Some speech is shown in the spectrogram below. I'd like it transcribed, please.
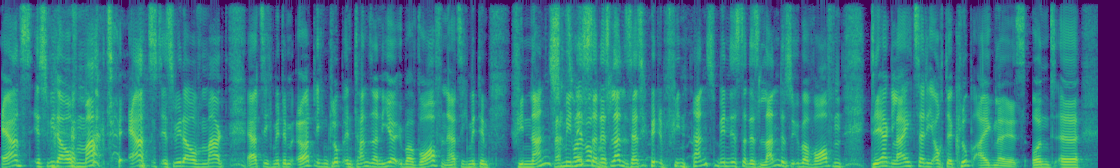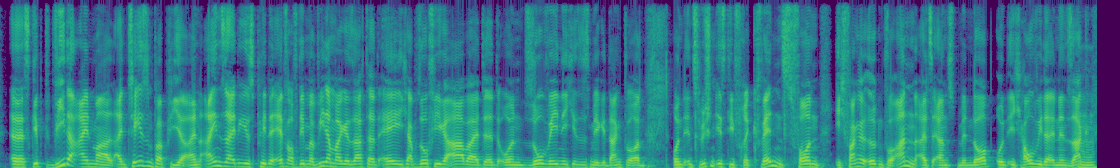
Ernst ist wieder auf dem Markt. Ernst ist wieder auf dem Markt. Er hat sich mit dem örtlichen Club in Tansania überworfen. Er hat sich mit dem Finanzminister des Landes, er hat sich mit dem Finanzminister des Landes überworfen, der gleichzeitig auch der Clubeigner ist. Und äh, es gibt wieder einmal ein Thesenpapier, ein einseitiges PDF, auf dem er wieder mal gesagt hat, ey, ich habe so viel gearbeitet und so wenig ist es mir gedankt worden. Und inzwischen ist die Frequenz von ich fange irgendwo an als Ernst Mindorp und ich hau wieder in den Sack mhm.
